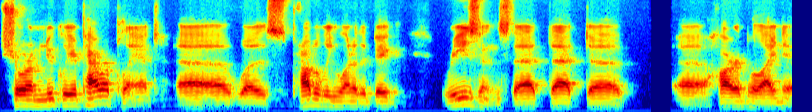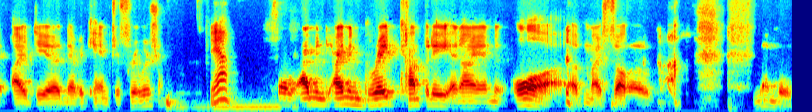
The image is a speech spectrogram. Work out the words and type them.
Shoreham nuclear power plant uh, was probably one of the big reasons that that uh, uh, horrible idea never came to fruition. Yeah. So I'm in I'm in great company, and I am in awe of my fellow members.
